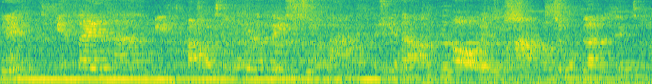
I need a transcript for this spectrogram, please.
Cái tên là bị bảo trước kia là tiền trước mà Thì đó, ở chỗ nào nó gần thì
